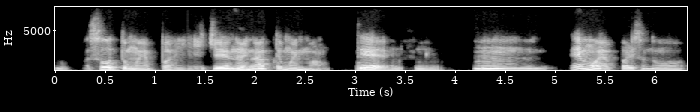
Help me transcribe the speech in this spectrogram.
うん、そうともやっぱり言い切れないなって思いもあって、うん、うん、うん、絵もやっぱりその、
